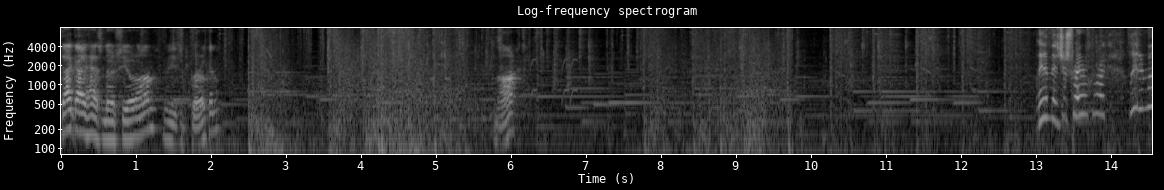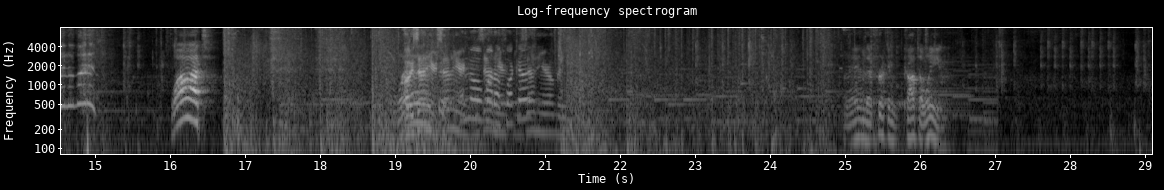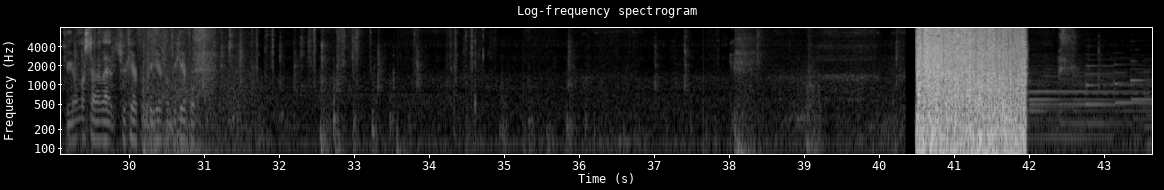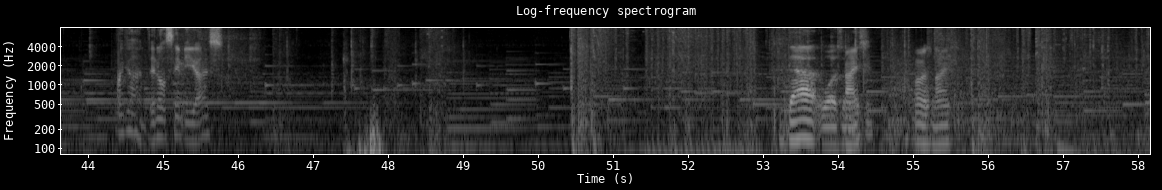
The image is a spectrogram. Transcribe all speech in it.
that guy has no shield on. He's broken. Knocked. Landon, that's just right on correct. Landon, Landon, Landon. What? Oh, he's down here, he's down here, Hello, he's down here, motherfucker. he's down here on me. Man, they're freaking Kataween. You're almost on the map. Be careful, be careful, be careful. Oh my god, they don't see me, guys. That was Nice. amazing. That was nice.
